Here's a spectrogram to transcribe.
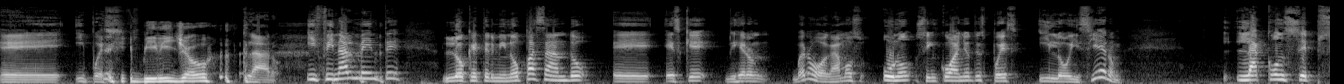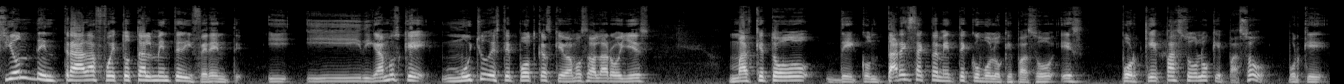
Eh, y pues... Billy Joe. Claro. Y finalmente lo que terminó pasando es que dijeron, bueno, hagamos uno cinco años después y lo hicieron. La concepción de entrada fue totalmente diferente. Y, digamos que mucho de este podcast que vamos a hablar hoy es más que todo de contar exactamente cómo lo que pasó es por qué pasó lo que pasó. Porque,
